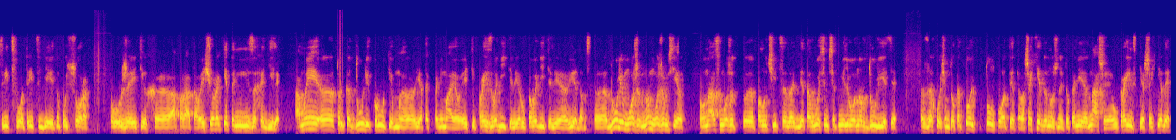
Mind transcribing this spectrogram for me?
30, 39, ну пусть 40 уже этих аппаратов. А еще ракеты не заходили. А мы э, только дули крутим, э, я так понимаю, эти производители, руководители ведомств. Дули можем, мы можем все у нас может э, получиться где-то 80 миллионов дуль, если захочем. Только тол- толку от этого. Шахеды нужны, только не наши, украинские шахеды, э,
